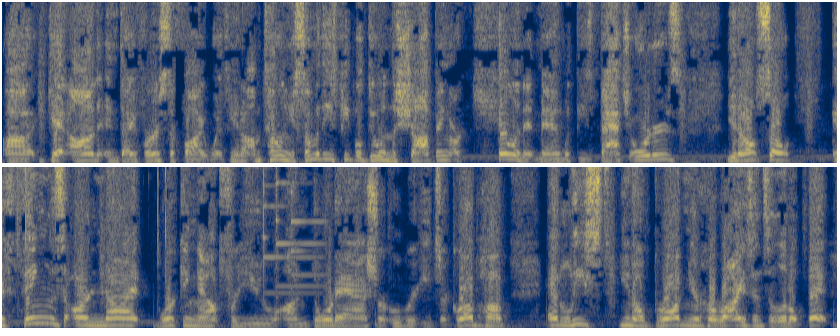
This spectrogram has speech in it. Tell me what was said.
uh, get on and diversify with. You know, I'm telling you, some of these people doing the shopping are killing it, man, with these batch orders. You know, so if things are not working out for you on DoorDash or Uber Eats or Grubhub, at least, you know, broaden your horizons a little bit.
